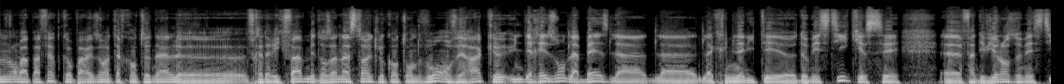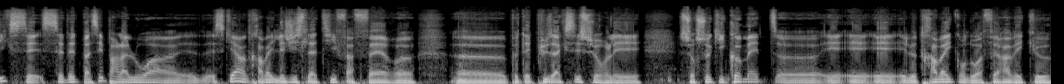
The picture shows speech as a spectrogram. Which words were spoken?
On va pas faire de comparaison intercantonale, euh, Frédéric Fabre, mais dans un instant avec le canton de Vaud, on verra qu'une des raisons de la baisse de la, de la, de la criminalité euh, domestique, c'est, euh, enfin des violences domestiques, c'est d'être passé par la loi. Est-ce qu'il y a un travail législatif à faire, euh, peut-être plus axé sur les, sur ceux qui commettent et, et, et, et le travail qu'on doit faire avec eux?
